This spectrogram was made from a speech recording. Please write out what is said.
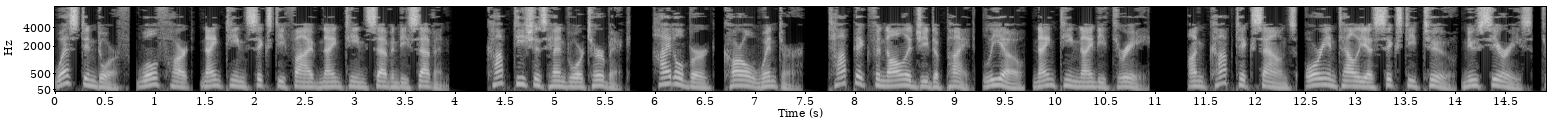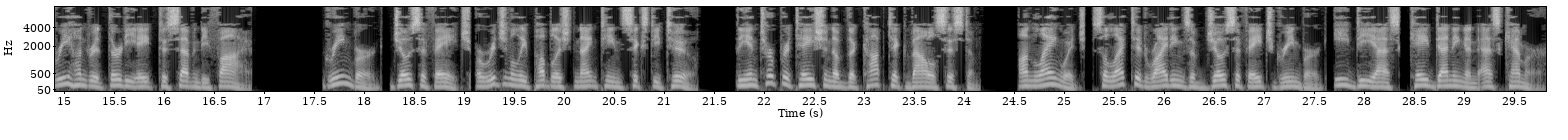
Westendorf, Wolfhart, 1965–1977. Koptisches Handwörterbuch. Heidelberg, Karl Winter. Topic Phonology Depuydt, Leo, 1993. On Coptic Sounds, Orientalia 62 new series, 338–75. Greenberg, Joseph H. originally published 1962. The Interpretation of the Coptic Vowel System. On Language, selected writings of Joseph H. Greenberg, eds. K. Denning and S. Kemmer.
